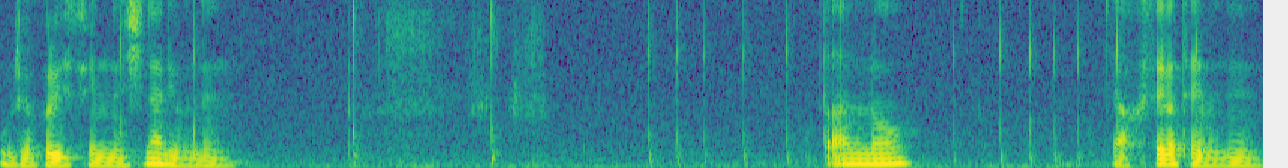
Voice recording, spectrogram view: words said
우리가 그릴 수 있는 시나리오는 달러 약세가 되면은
